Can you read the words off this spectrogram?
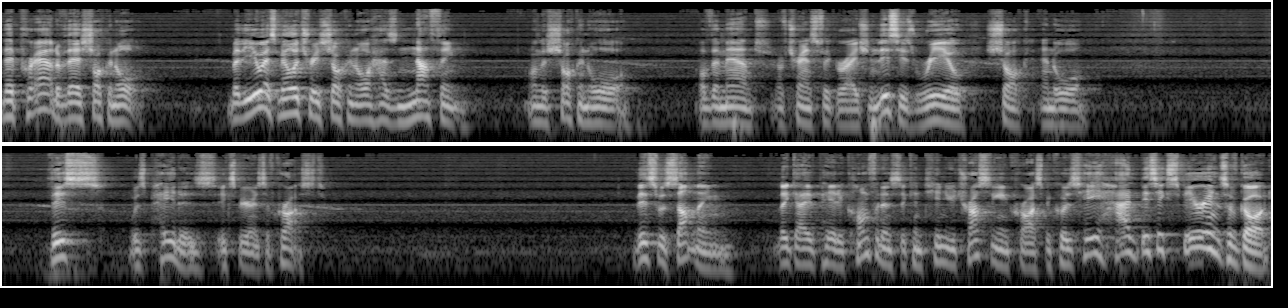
They're proud of their shock and awe. But the US military's shock and awe has nothing on the shock and awe of the Mount of Transfiguration. This is real shock and awe. This was Peter's experience of Christ. This was something that gave Peter confidence to continue trusting in Christ because he had this experience of God.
